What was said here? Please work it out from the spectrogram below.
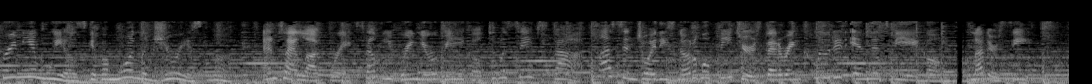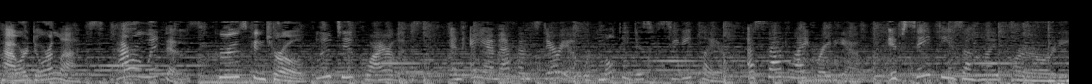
Premium wheels give a more luxurious look. Anti-lock brakes help you bring your vehicle to a safe stop. Plus, enjoy these notable features that are included in this vehicle. Leather seats, power door locks, power windows, cruise control, Bluetooth wireless, and AM FM stereo with multi-disc CD player, a satellite radio. If safety is a high priority,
